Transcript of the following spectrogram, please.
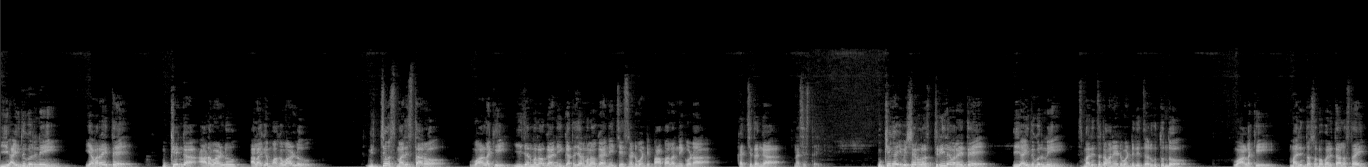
ఈ ఐదుగురిని ఎవరైతే ముఖ్యంగా ఆడవాళ్ళు అలాగే మగవాళ్ళు నిత్యం స్మరిస్తారో వాళ్ళకి ఈ జన్మలో కానీ గత జన్మలో కానీ చేసినటువంటి పాపాలన్నీ కూడా ఖచ్చితంగా నశిస్తాయి. ముఖ్యంగా ఈ విషయంలో స్త్రీలు ఎవరైతే ఈ ఐదుగురిని స్మరించటం అనేటువంటిది జరుగుతుందో వాళ్ళకి మరింత శుభ ఫలితాలు వస్తాయి.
